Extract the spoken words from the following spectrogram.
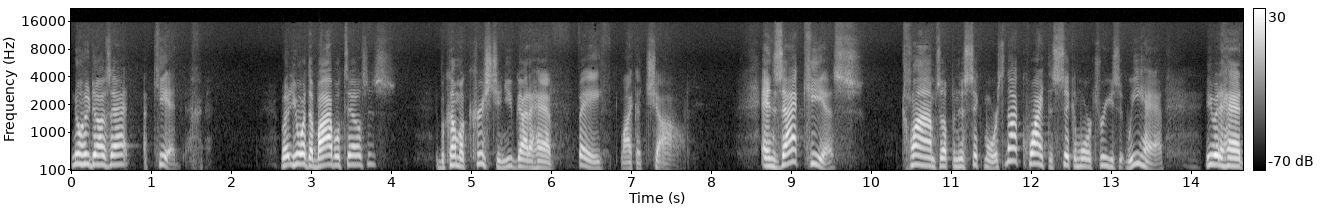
You know who does that? A kid. But you know what the Bible tells us? To become a Christian, you've got to have faith like a child. And Zacchaeus climbs up in this sycamore. It's not quite the sycamore trees that we have. He would have had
